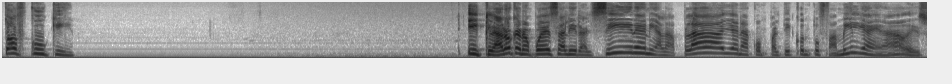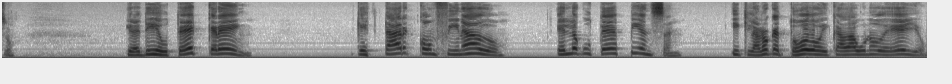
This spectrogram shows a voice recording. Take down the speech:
tough cookie. Y claro que no puedes salir al cine, ni a la playa, ni a compartir con tu familia, ni nada de eso. Y les dije, ¿ustedes creen que estar confinado es lo que ustedes piensan? Y claro que todos y cada uno de ellos,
